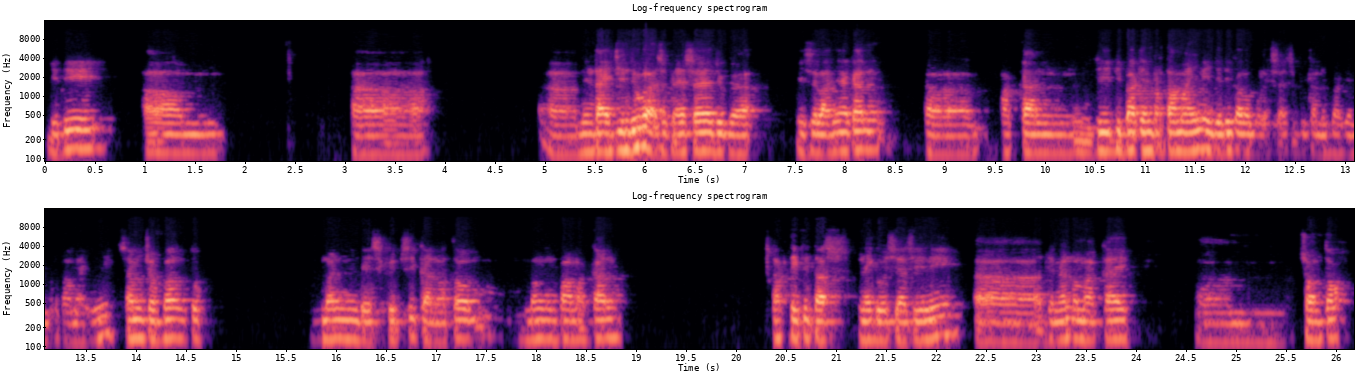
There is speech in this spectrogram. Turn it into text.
Jadi um, uh, uh, minta izin juga sebenarnya saya juga istilahnya kan uh, akan di, di bagian pertama ini, jadi kalau boleh saya sebutkan di bagian pertama ini, saya mencoba untuk mendeskripsikan atau mengumpamakan aktivitas negosiasi ini uh, dengan memakai um, contoh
